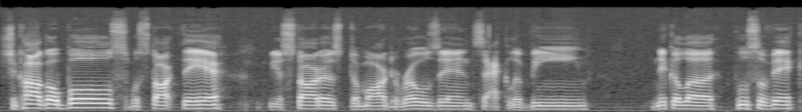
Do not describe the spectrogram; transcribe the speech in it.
Chicago Bulls will start there. Your starters: DeMar DeRozan, Zach LaVine, Nikola Vucevic,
